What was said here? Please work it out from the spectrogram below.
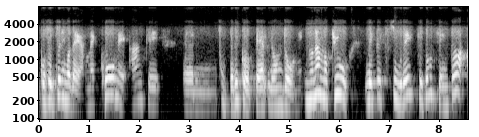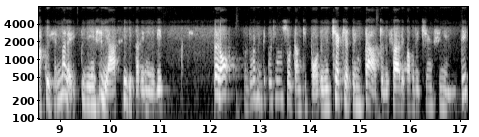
Costruzioni moderne, come anche ehm, un pericolo per i rondoni, non hanno più le fessure che consentono a questi animaletti di insediarsi e di fare nidi. Però naturalmente queste sono soltanto ipotesi, c'è chi ha tentato di fare proprio dei censimenti,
